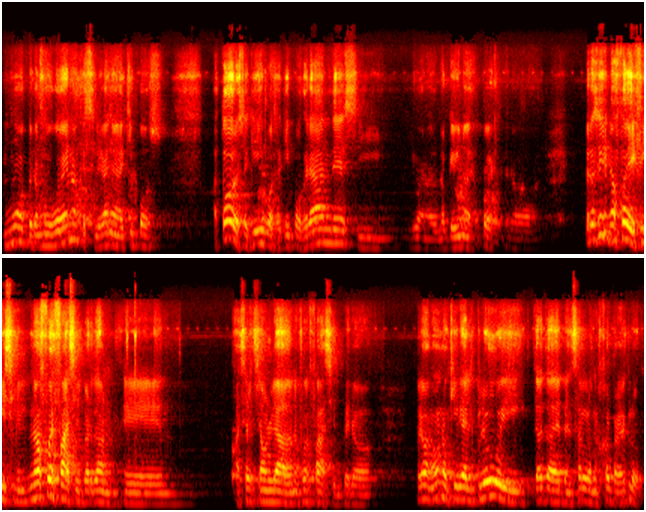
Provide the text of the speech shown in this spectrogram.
muy, pero muy bueno, que se le gane a equipos, a todos los equipos, equipos grandes y, bueno, lo que vino después. Pero, pero, sí, no fue difícil, no fue fácil, perdón, eh, hacerse a un lado, no fue fácil, pero, pero bueno, uno quiere al club y trata de pensar lo mejor para el club.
